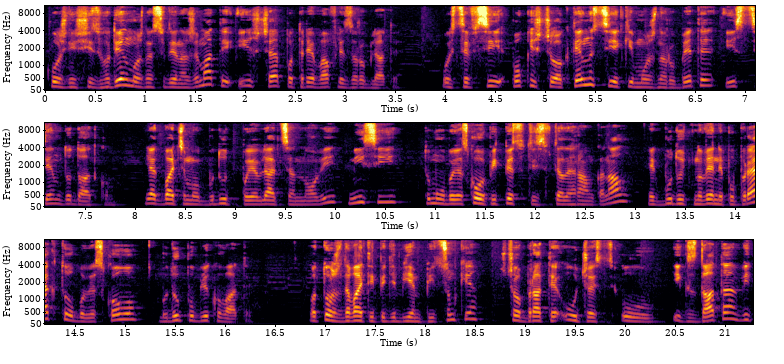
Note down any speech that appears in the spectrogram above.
Кожні 6 годин можна сюди нажимати і ще по 3 вафлі заробляти. Ось це всі поки що активності, які можна робити із цим додатком. Як бачимо, будуть появлятися нові місії, тому обов'язково підписуйтесь в телеграм-канал. Як будуть новини по проекту, обов'язково буду публікувати. Отож, давайте підіб'ємо підсумки. Щоб брати участь у Xdata від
